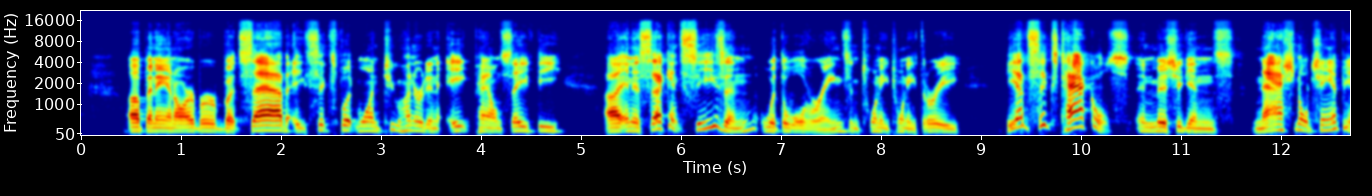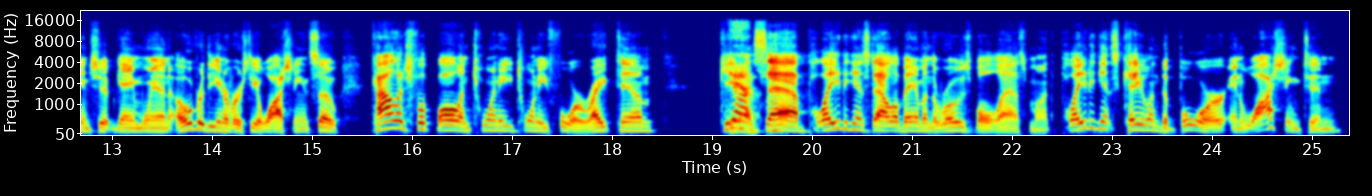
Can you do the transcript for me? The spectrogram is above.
up in Ann Arbor. But Sabb, a six foot one, 208 pound safety, uh, in his second season with the Wolverines in 2023, he had six tackles in Michigan's national championship game win over the University of Washington. So college football in 2024, right, Tim? Keon yeah. Mm. Sabb played against Alabama in the Rose Bowl last month, played against Kalen DeBoer in Washington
